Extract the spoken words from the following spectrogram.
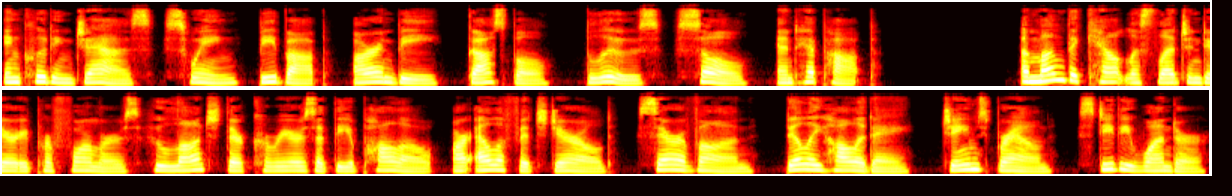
including jazz, swing, bebop, R&B, gospel, blues, soul, and hip-hop. Among the countless legendary performers who launched their careers at the Apollo are Ella Fitzgerald, Sarah Vaughan, Billie Holiday, James Brown, Stevie Wonder,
